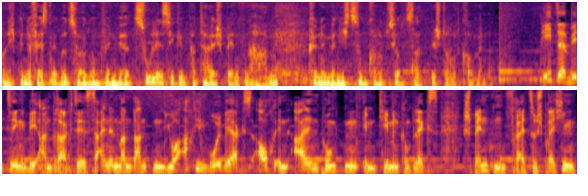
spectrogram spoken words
Und ich bin der festen Überzeugung, wenn wir zulässige Parteispenden haben, können wir nicht zum Korruptionstatbestand kommen. Peter Witting beantragte seinen Mandanten Joachim Wohlbergs auch in allen Punkten im Themenkomplex Spenden freizusprechen.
